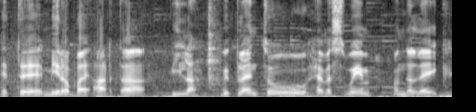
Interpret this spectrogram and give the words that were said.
at the Mirabai Arta Villa. We plan to have a swim on the lake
